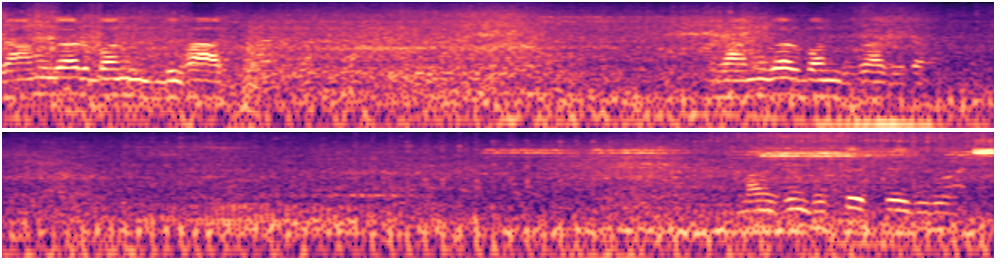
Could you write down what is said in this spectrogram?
रामगढ़ वन विभाग সুন্দর বনবিভাগ এটা। মানুষজন ঘুরতে এসছে এদিকে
